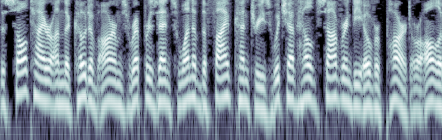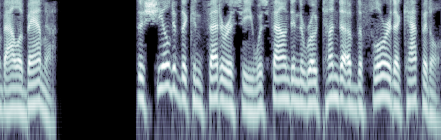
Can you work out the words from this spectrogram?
the saltire on the coat of arms represents one of the five countries which have held sovereignty over part or all of Alabama. The shield of the Confederacy was found in the rotunda of the Florida Capitol,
